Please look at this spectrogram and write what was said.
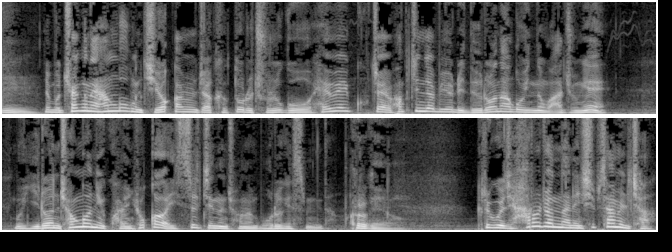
음. 근데 뭐 최근에 한국은 지역 감염자 극도로 줄고 해외 입국자의 확진자 비율이 늘어나고 있는 와중에 뭐 이런 청원이 과연 효과가 있을지는 저는 모르겠습니다. 그러게요. 그리고 이제 하루 전날인 13일 차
